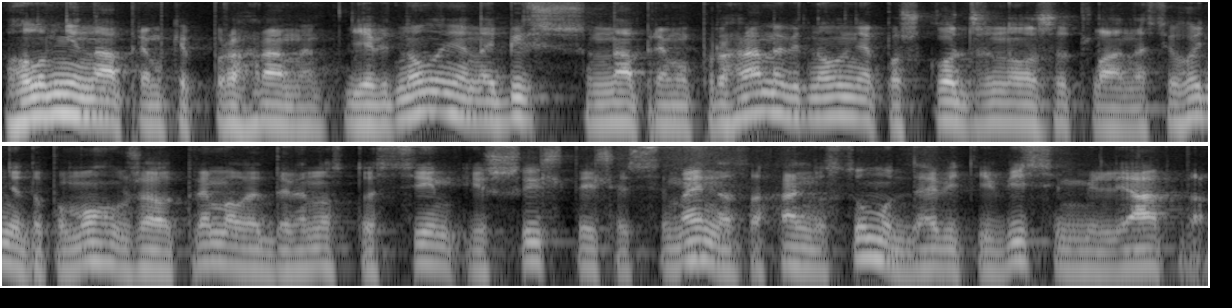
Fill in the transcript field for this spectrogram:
Головні напрямки програми є відновлення. Найбільш напрямок програми відновлення пошкодженого житла. На сьогодні допомогу вже отримали 97,6 тисяч сімей на загальну суму 9,8 мільярда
